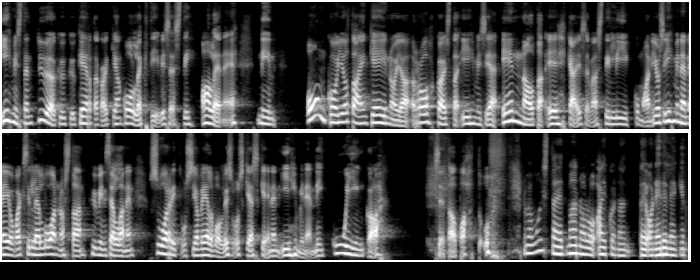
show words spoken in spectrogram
ihmisten työkyky kerta kaikkiaan kollektiivisesti alenee, niin onko jotain keinoja rohkaista ihmisiä ennaltaehkäisevästi liikkumaan? Jos ihminen ei ole vaikka luonnostaan hyvin sellainen suoritus- ja velvollisuuskeskeinen ihminen, niin kuinka se tapahtuu? No mä muistan, että mä oon ollut aikoinaan, tai on edelleenkin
